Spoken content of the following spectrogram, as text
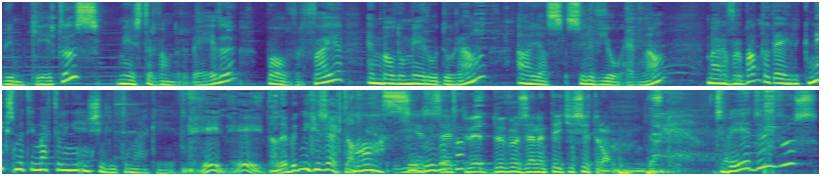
Wim Ketels, meester van der Weijden, Paul Verfaye en Baldomero Duran, alias Silvio Hernan. Maar een verband dat eigenlijk niks met die martelingen in Chili te maken heeft. Nee, nee, dat heb ik niet gezegd, Anneke. Oh, zie, hoe is dat dan? twee duivels en een theetje citron. Twee duivels?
